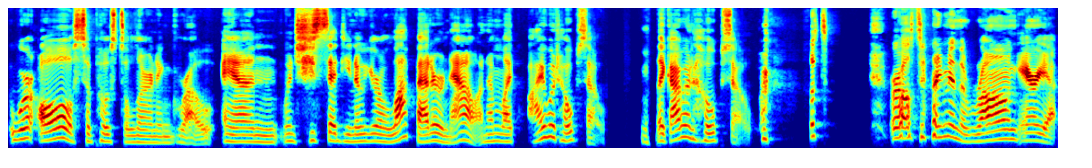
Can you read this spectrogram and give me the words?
we're all supposed to learn and grow. And when she said, you know, you're a lot better now. And I'm like, I would hope so. like, I would hope so. or else I'm in the wrong area.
